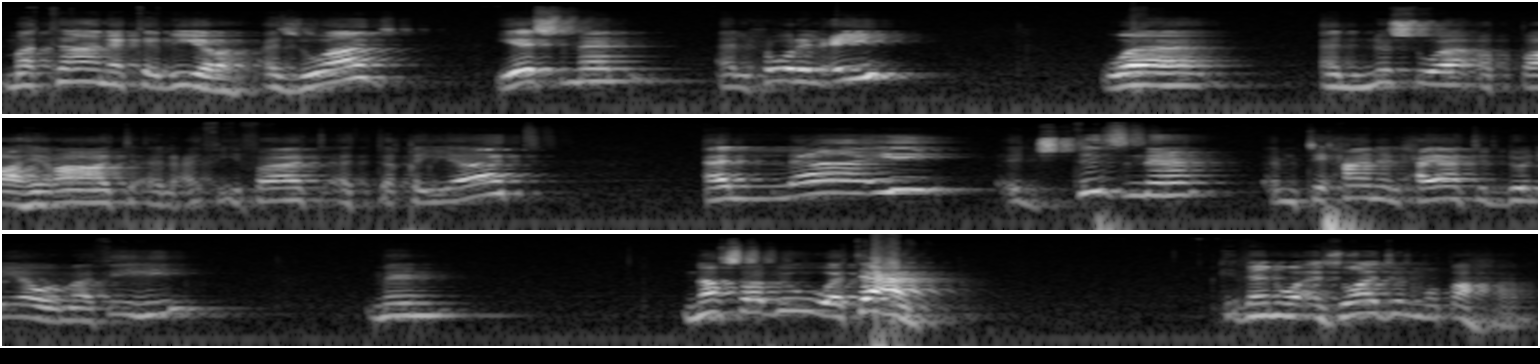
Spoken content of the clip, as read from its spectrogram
مكانة كبيرة. أزواج يشمل الحور العين والنسوة الطاهرات العفيفات التقيات اللائي اجتزن امتحان الحياة الدنيا وما فيه من نصب وتعب. إذا وأزواج مطهرة.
